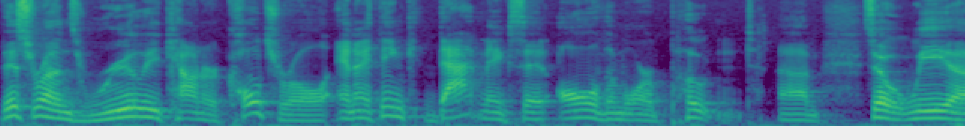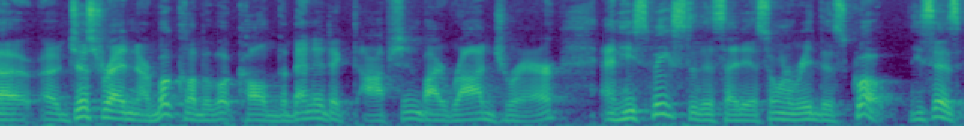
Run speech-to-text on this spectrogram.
this runs really countercultural, and I think that makes it all the more potent. Um, so we uh, uh just read in our book club a book called The Benedict Option by Rod Dreher, and he speaks to this idea. So I want to read this quote. He says,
